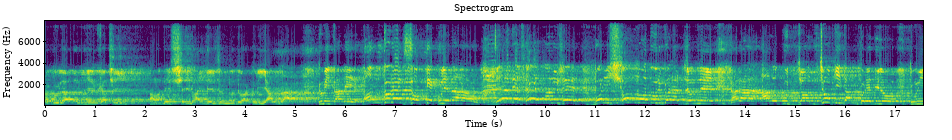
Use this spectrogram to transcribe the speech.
রব্বুল আলমিনের কাছে আমাদের সেই ভাইদের জন্য দোয়া করি, আল্লাহ তুমি তাদের অন্তরের চোখকে খুলে দাও। যে দেশের মানুষের বৈষম্য দূর করার জন্যে তারা আলোক উজ্জ্বল চোখই দান করে দিল, তুমি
